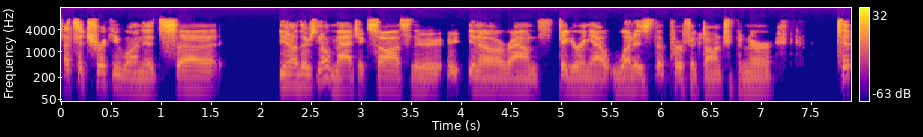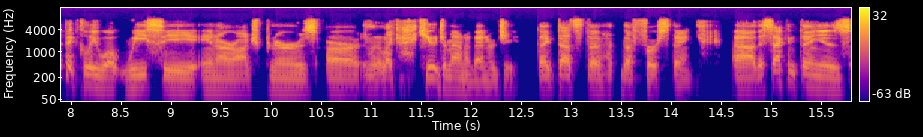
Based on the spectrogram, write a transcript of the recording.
that's a tricky one. It's uh you know there's no magic sauce there you know around figuring out what is the perfect entrepreneur typically what we see in our entrepreneurs are like a huge amount of energy like that's the the first thing. Uh, the second thing is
